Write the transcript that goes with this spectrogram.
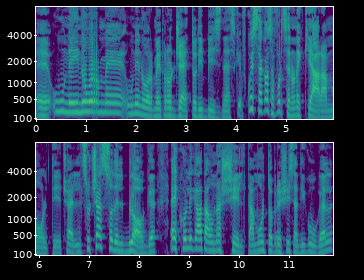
eh, un, enorme, un enorme progetto di business. Che, questa cosa forse non è chiara a molti, cioè il successo del blog è collegato a una scelta molto precisa di Google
